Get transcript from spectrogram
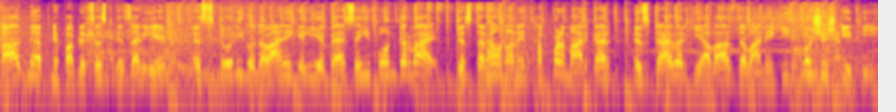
बाद में अपने पब्लिसिस्ट के ज़रिए इस स्टोरी को दबाने के लिए वैसे ही फ़ोन करवाए, जिस तरह उन्होंने थप्पड़ मारकर इस ड्राइवर की आवाज़ दबाने की कोशिश की थी।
